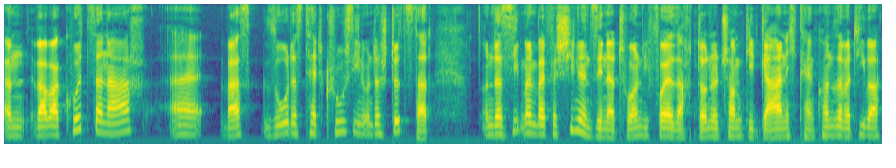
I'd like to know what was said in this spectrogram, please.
Ähm, war aber kurz danach, äh, war es so, dass Ted Cruz ihn unterstützt hat. Und das sieht man bei verschiedenen Senatoren, die vorher sagten, Donald Trump geht gar nicht, kein Konservativer.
